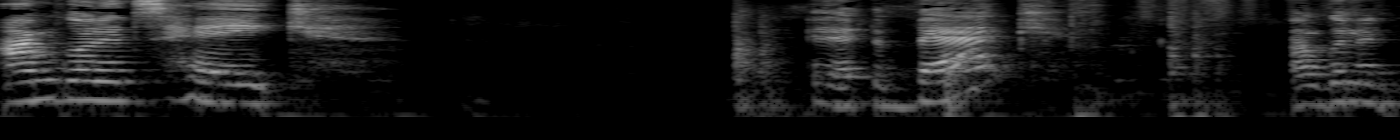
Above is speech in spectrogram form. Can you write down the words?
I'm gonna take at the back. I'm gonna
